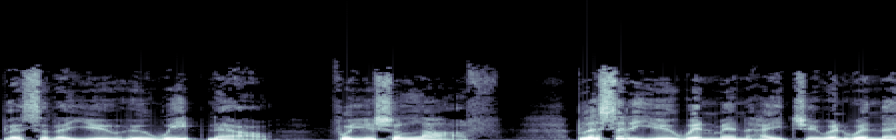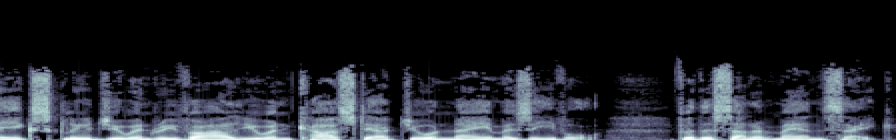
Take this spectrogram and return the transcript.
Blessed are you who weep now, for you shall laugh. Blessed are you when men hate you, and when they exclude you, and revile you, and cast out your name as evil, for the Son of Man's sake.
